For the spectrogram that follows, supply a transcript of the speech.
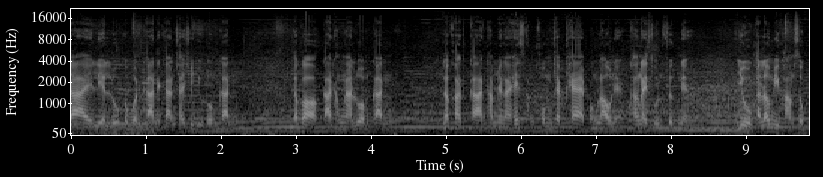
ได้เรียนรู้กระบวนการในการใช้ชีวิตอยู่ร่วมกัน แล้วก็การทำงานร่วมกัน แล้วก็การทำยังไงให้สังคมแคบๆของเราเนี่ยข้างในศูนย์ฝึกเนี่ยอยู่กันแล้วมีความสุข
